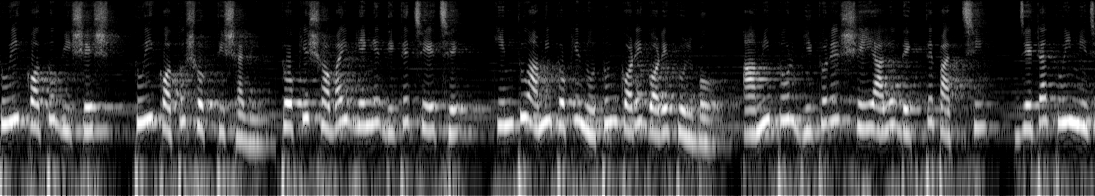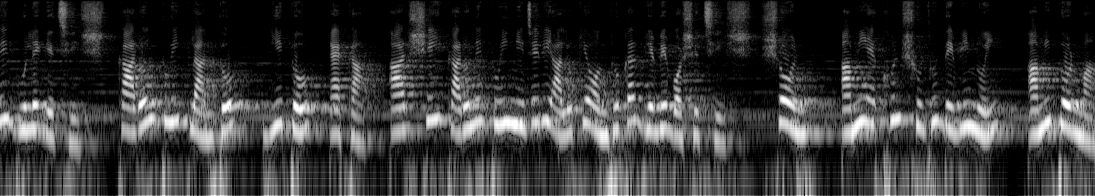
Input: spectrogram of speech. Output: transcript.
তুই কত বিশেষ, তুই কত শক্তিশালী। তোকে সবাই ভেঙে দিতে চেয়েছে, কিন্তু আমি তোকে নতুন করে গড়ে তুলব। আমি তোর ভিতরের সেই আলো দেখতে পাচ্ছি, যেটা তুই নিজেই ভুলে গেছিস। কারণ তুই ক্লান্ত, ভীত, একা। আর সেই কারণে তুই নিজেরই আলোকে অন্ধকার ভেবে বসেছিস। শোন, আমি এখন শুধু দেবী নই, আমি তোর মা।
